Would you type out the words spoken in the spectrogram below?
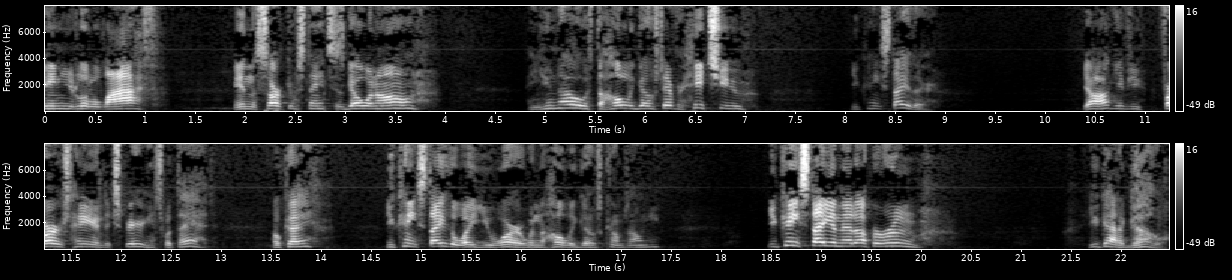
in your little life, in the circumstances going on. And you know if the Holy Ghost ever hits you, you can't stay there. Y'all, I'll give you first hand experience with that. Okay? You can't stay the way you were when the Holy Ghost comes on you. You can't stay in that upper room. You got to go.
